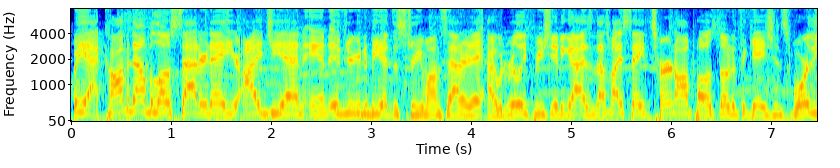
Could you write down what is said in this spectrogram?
But yeah, comment down below Saturday, your IGN, and if you're going to be at the stream on Saturday, I would really appreciate it, guys. That's why I say turn on post notifications for the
